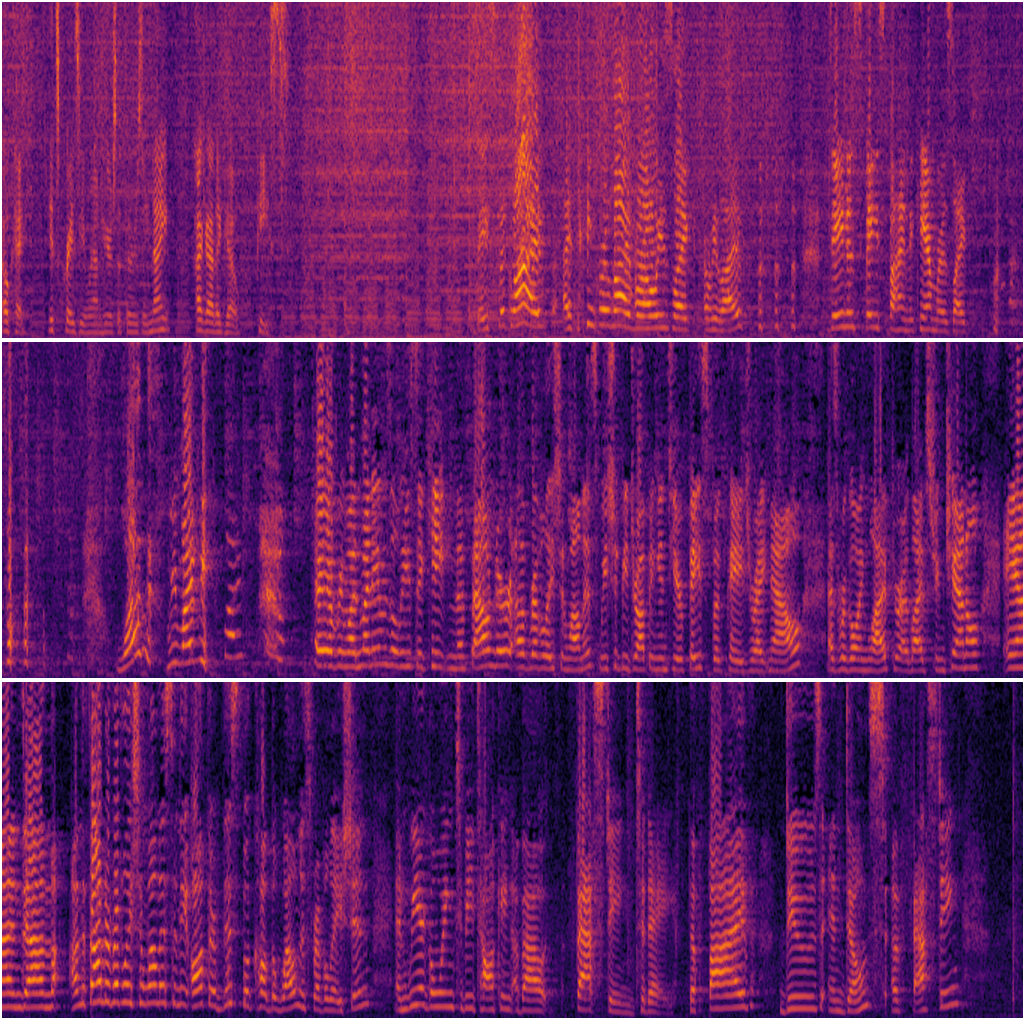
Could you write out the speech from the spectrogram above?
Okay, it's crazy around here. It's a Thursday night. I gotta go. Peace. Facebook Live. I think we're live. We're always like, are we live? Dana's face behind the camera is like, what? We might be. Hey everyone, my name is Alisa Keeton, the founder of Revelation Wellness. We should be dropping into your Facebook page right now as we're going live through our live stream channel. And um, I'm the founder of Revelation Wellness and the author of this book called The Wellness Revelation. And we are going to be talking about fasting today. The five do's and don'ts of fasting.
